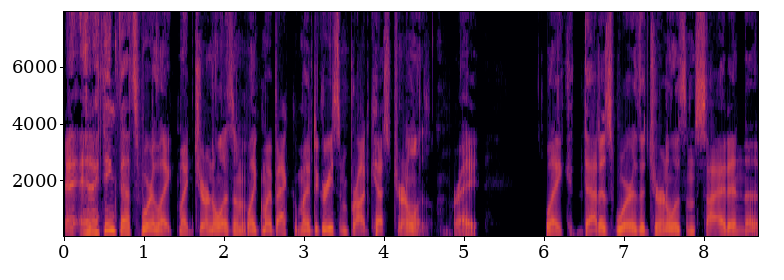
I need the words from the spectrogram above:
And, and I think that's where like my journalism, like my back, my degrees in broadcast journalism, right? Like that is where the journalism side and the,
